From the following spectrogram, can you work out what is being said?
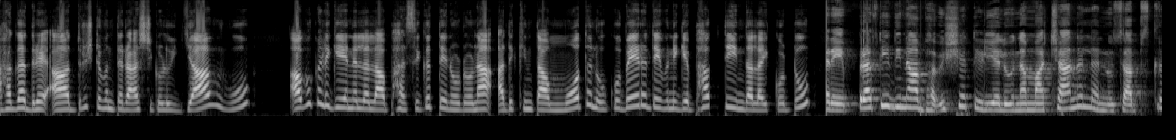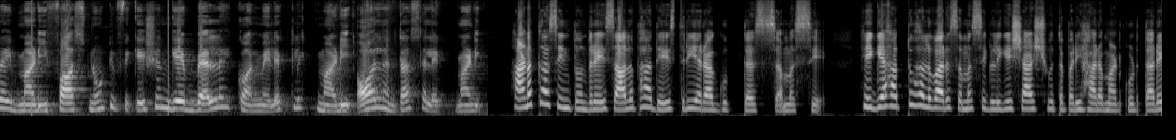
ಹಾಗಾದ್ರೆ ಆ ಅದೃಷ್ಟವಂತ ರಾಶಿಗಳು ಯಾವುವು? ಅವುಗಳಿಗೆ ಏನೆಲ್ಲ ಲಾಭ ಸಿಗುತ್ತೆ ನೋಡೋಣ. ಅದಕ್ಕಿಂತ ಮೊದಲು ಕುಬೇರ ದೇವನಿಗೆ ಭಕ್ತಿಯಿಂದ ಲೈಕ್ ಕೊಟ್ಟು. ಪ್ರತಿದಿನ ಭವಿಷ್ಯ ತಿಳಿಯಲು ನಮ್ಮ ಚಾನೆಲ್ ಅನ್ನು ಸಬ್ಸ್ಕ್ರೈಬ್ ಮಾಡಿ ಫಾಸ್ಟ್ ನೋಟಿಫಿಕೇಶನ್ಗೆ ಬೆಲ್ ಐಕಾನ್ ಮೇಲೆ ಕ್ಲಿಕ್ ಮಾಡಿ ಆಲ್ ಅಂತ ಸೆಲೆಕ್ಟ್ ಮಾಡಿ. ಹಣಕಾಸಿನ ತೊಂದರೆ ಸಾಲಬಾಧೆ ಸ್ತ್ರೀಯರ ಗುಪ್ತ ಸಮಸ್ಯೆ. ಹೀಗೆ ಹತ್ತು ಹಲವಾರು ಸಮಸ್ಯೆಗಳಿಗೆ ಶಾಶ್ವತ ಪರಿಹಾರ ಮಾಡಿಕೊಡ್ತಾರೆ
